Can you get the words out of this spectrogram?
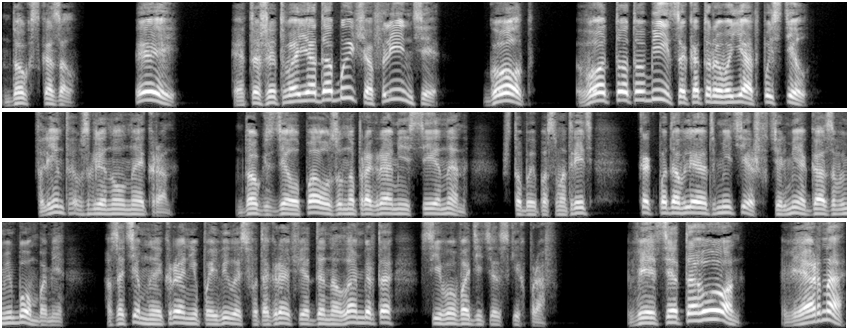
Док сказал. «Эй, это же твоя добыча, Флинти! Голд, вот тот убийца, которого я отпустил!» Флинт взглянул на экран. Док сделал паузу на программе CNN, чтобы посмотреть, как подавляют мятеж в тюрьме газовыми бомбами, а затем на экране появилась фотография Дэна Ламберта с его водительских прав. «Ведь это он! Верно?»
